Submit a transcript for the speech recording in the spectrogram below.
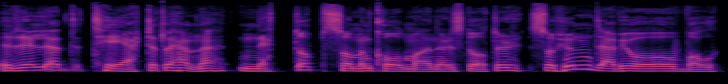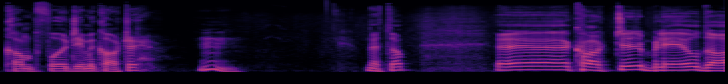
relaterte til henne nettopp som en coal miners daughter, så hun drev jo valgkamp for Jimmy Carter. Mm. Nettopp. Eh, Carter ble jo da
